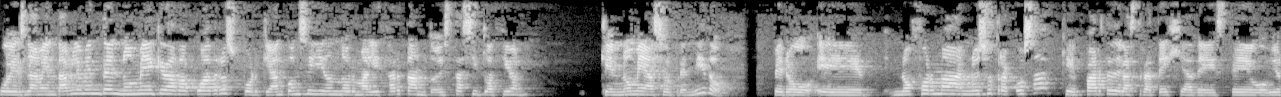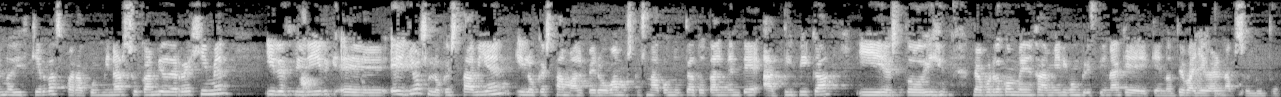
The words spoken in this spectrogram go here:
Pues lamentablemente no me he quedado a cuadros porque han conseguido normalizar tanto esta situación que no me ha sorprendido. Pero eh, no forma, no es otra cosa que parte de la estrategia de este gobierno de izquierdas para culminar su cambio de régimen y decidir eh, ellos lo que está bien y lo que está mal. Pero vamos, que es una conducta totalmente atípica y estoy de acuerdo con Benjamín y con Cristina que, que no te va a llegar en absoluto.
